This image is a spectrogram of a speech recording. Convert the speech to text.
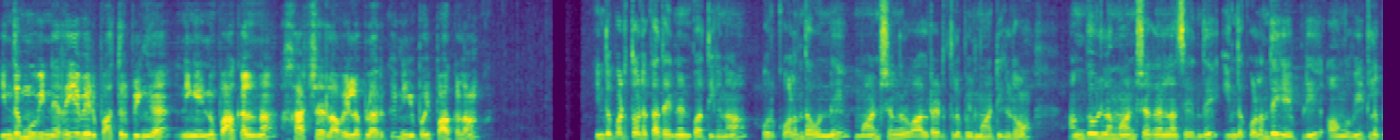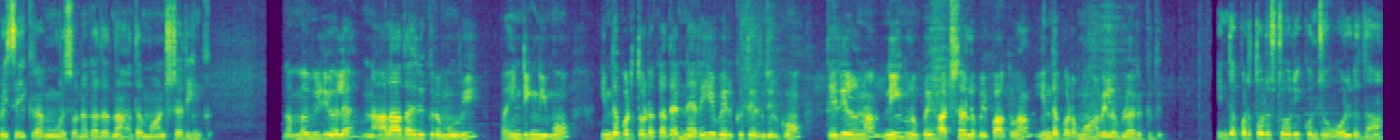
இந்த மூவி நிறைய பேர் பார்த்துருப்பீங்க. நீங்கள் இன்னும் பார்க்கலன்னா ஹாட்ஸ்டாரில் அவைலபிளாக இருக்குது நீங்கள் போய் பார்க்கலாம். இந்த படத்தோட கதை என்னன்னு பார்த்தீங்கன்னா ஒரு குழந்த ஒன்று மான்சங்கள் வாழ்கிற இடத்துல போய் மாட்டிக்கிடும். அங்கே உள்ள மான்ஸ்டர்கள்லாம் சேர்ந்து இந்த குழந்தைய எப்படி அவங்க வீட்டில் போய் சேர்க்குறாங்க சொன்ன கதை தான் அந்த மான்ஸ்டர் இங்க் நம்ம வீடியோவில் நாலாவதாக இருக்கிற மூவி பைண்டிங் நீமோ இந்த படத்தோட கதை நிறைய பேருக்கு தெரிஞ்சிருக்கும். தெரியலனா நீங்களும் போய் ஹாட்ஸ்டாரில் போய் பார்க்கலாம். இந்த படமும் அவைலபிளாக இருக்குது. இந்த படத்தோட ஸ்டோரி கொஞ்சம் ஓல்டு தான்.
